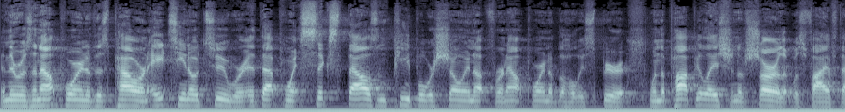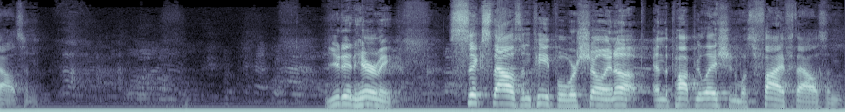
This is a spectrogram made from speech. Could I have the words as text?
And there was an outpouring of this power in 1802, where at that point 6,000 people were showing up for an outpouring of the Holy Spirit when the population of Charlotte was 5,000. You didn't hear me. 6,000 people were showing up, and the population was 5,000.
